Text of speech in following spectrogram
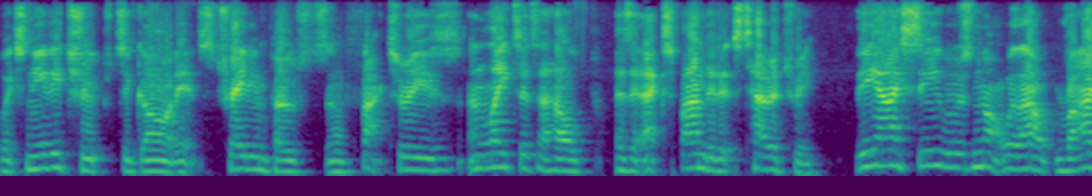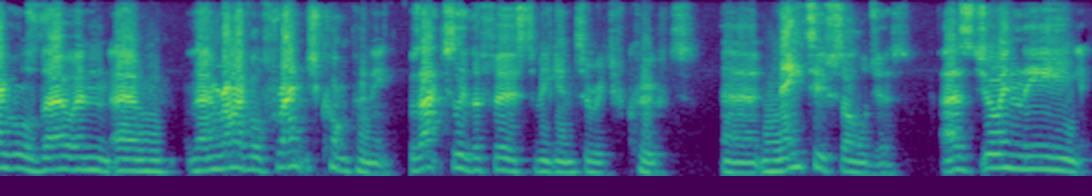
which needed troops to guard its trading posts and factories, and later to help as it expanded its territory the EIC was not without rivals, though, and um, their rival French company was actually the first to begin to recruit uh, native soldiers. As during the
